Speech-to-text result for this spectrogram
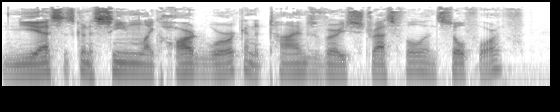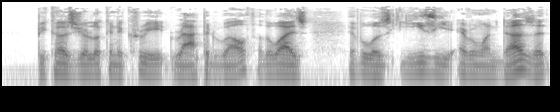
Yes, it's going to seem like hard work and at times very stressful and so forth because you're looking to create rapid wealth. Otherwise, if it was easy, everyone does it.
